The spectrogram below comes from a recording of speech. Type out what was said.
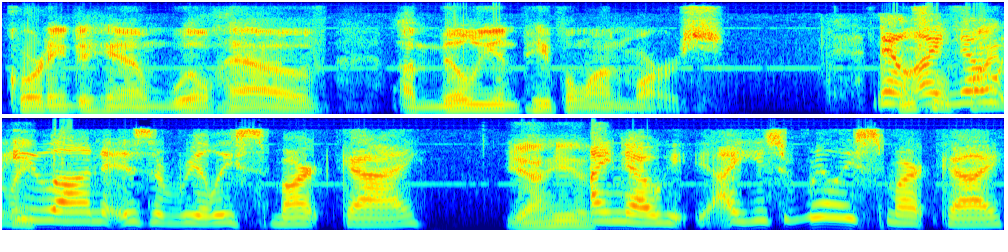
according to him, we'll have a million people on Mars. Now, I know finally... Elon is a really smart guy. Yeah, he is. I know he, he's a really smart guy.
